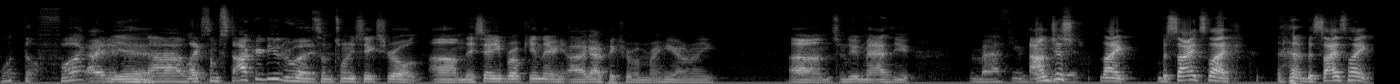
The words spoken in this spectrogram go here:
What the fuck? I did Yeah. not like some stalker dude or what? Some 26 year old. Um, they said he broke in there. I got a picture of him right here. I don't know. You. Um, some dude Matthew. Matthew. I'm just like besides like besides like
